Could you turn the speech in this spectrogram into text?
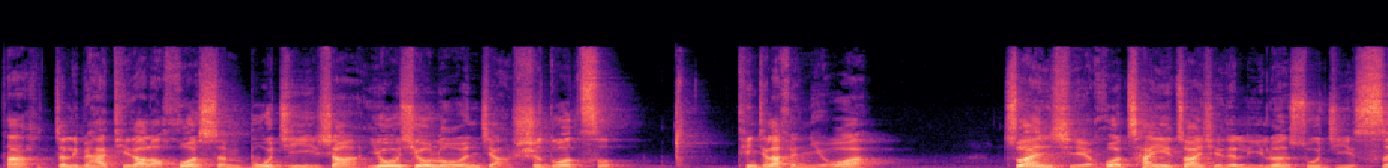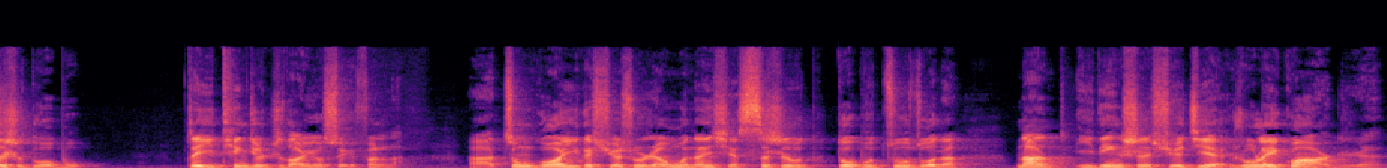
他这里边还提到了获省部级以上优秀论文奖十多次，听起来很牛啊！撰写或参与撰写的理论书籍四十多部，这一听就知道有水分了啊！中国一个学术人物能写四十多部著作的，那一定是学界如雷贯耳的人。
